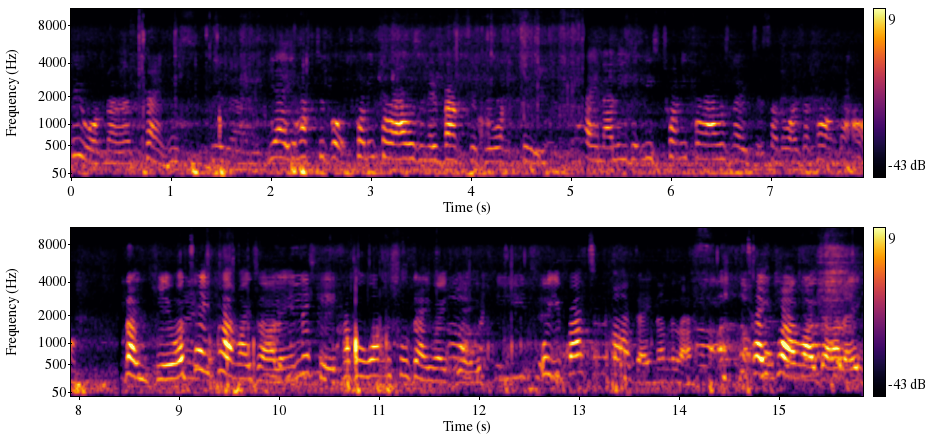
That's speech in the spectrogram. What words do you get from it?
two on uh, trains. Yeah, you have to book 24 hours in advance if you want to see. And I need at least 24 hours notice, otherwise I can't get on. Thank you. Well, take care, my darling. Nikki, have a wonderful day, won't you? Well, you're back in the my day nonetheless. Take care, my darling.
